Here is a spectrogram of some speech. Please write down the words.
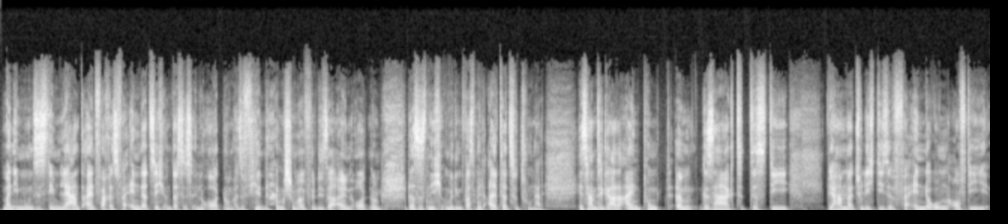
mein Immunsystem lernt einfach, es verändert sich und das ist in Ordnung. Also vielen Dank schon mal für diese Einordnung dass es nicht unbedingt was mit Alter zu tun hat. Jetzt haben Sie gerade einen Punkt ähm, gesagt, dass die, wir haben natürlich diese Veränderungen auf die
